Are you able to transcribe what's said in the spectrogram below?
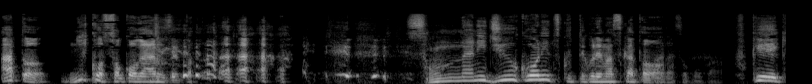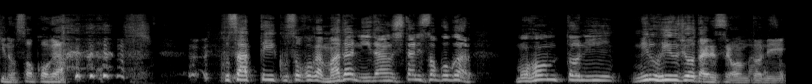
あと、2個そこがあるぜと。そんなに重厚に作ってくれますかと。不景気の底が。腐っていく底がまだ二段下に底がある。もう本当に、ミルフィーユ状態ですよ、本当に。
